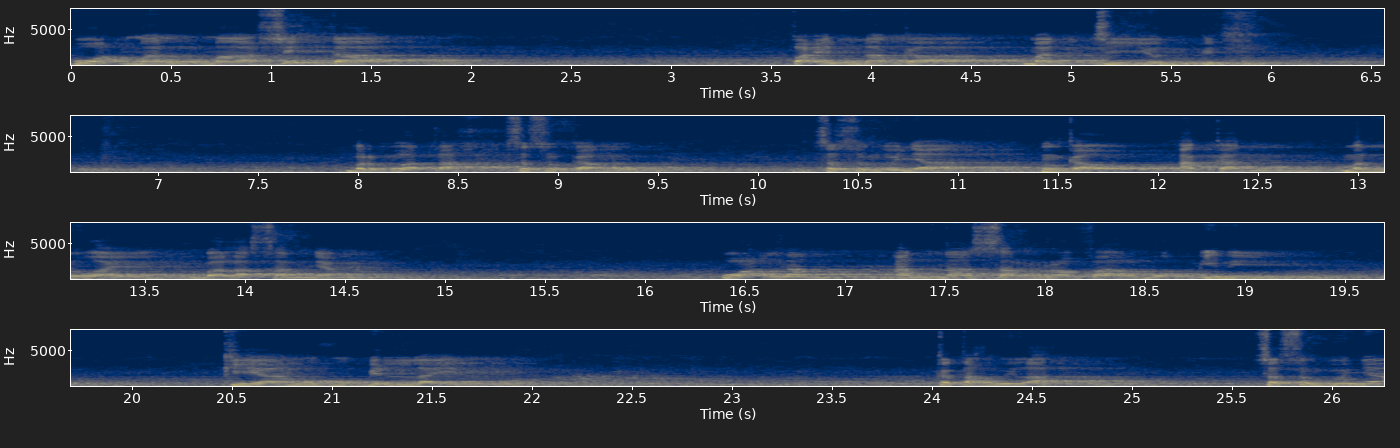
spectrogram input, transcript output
Wa'mal ma syi'ta fa innaka majiyun bih. Berbuatlah sesukamu. Sesungguhnya engkau akan menuai balasannya. Wa'lam anna sarrafal mu'mini qiyamuhu bil lail. Ketahuilah sesungguhnya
